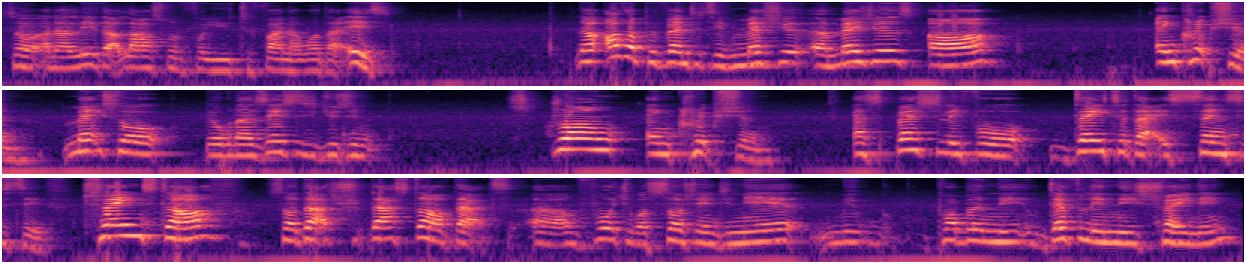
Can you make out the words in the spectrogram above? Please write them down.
so and I'll leave that last one for you to find out what that is. Now, other preventative measure, uh, measures are encryption. Make sure the organization is using strong encryption, especially for data that is sensitive. Train staff, so that that staff that uh, unfortunately was social engineer probably need, definitely needs training,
